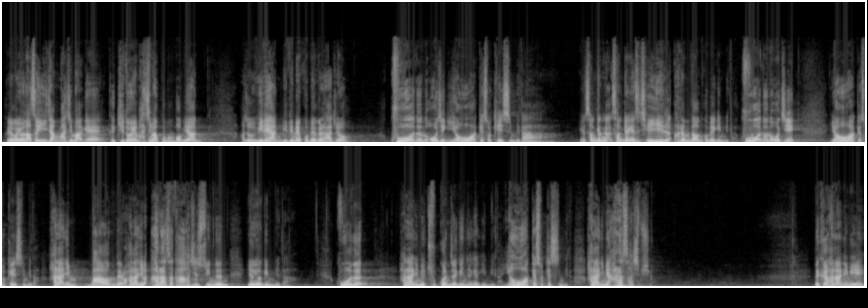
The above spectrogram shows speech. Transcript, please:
그리고 요나서 2장 마지막에 그 기도의 마지막 부분 보면 아주 위대한 믿음의 고백을 하죠. 구원은 오직 여호와께 속해 있습니다. 성경 성경에서 제일 아름다운 고백입니다. 구원은 오직 여호와께 속해 있습니다. 하나님 마음대로 하나님 알아서 다 하실 수 있는 영역입니다. 구원은 하나님의 주권적인 영역입니다. 여호와께 속했습니다. 하나님이 알아서 하십시오. 그 하나님이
